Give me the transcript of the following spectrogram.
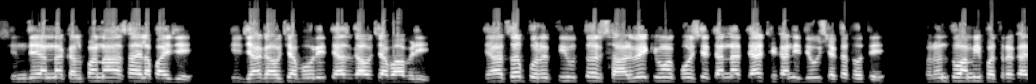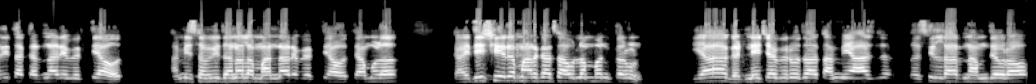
शिंदे यांना कल्पना असायला पाहिजे की ज्या गावच्या बोरी त्याच गावच्या बाबळी त्याचं प्रत्युत्तर साळवे किंवा कोशे त्यांना त्या ठिकाणी देऊ शकत होते. परंतु आम्ही पत्रकारिता करणारे व्यक्ती आहोत. आम्ही संविधानाला मानणारे व्यक्ती आहोत. त्यामुळं कायदेशीर मार्गाचा अवलंबन करून या घटनेच्या विरोधात आम्ही आज तहसीलदार नामदेवराव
